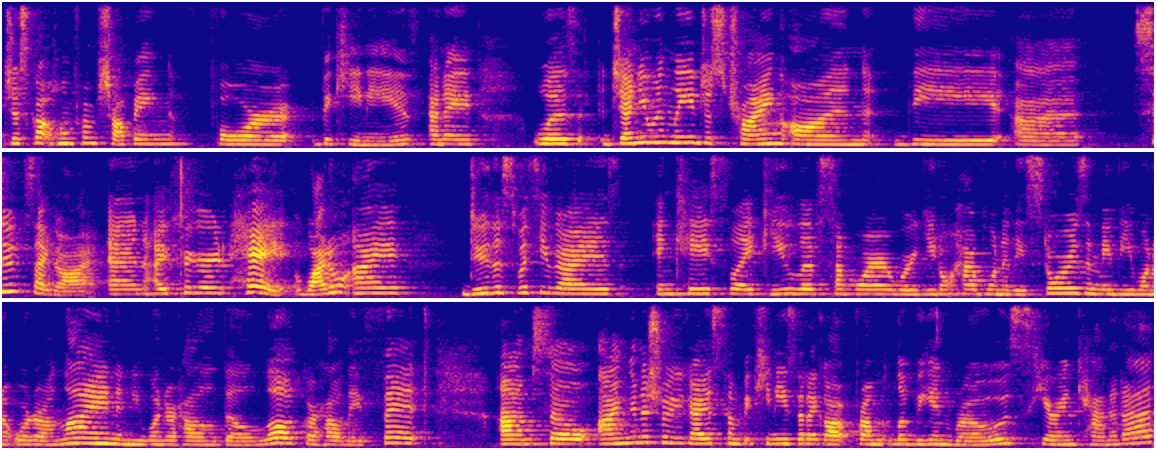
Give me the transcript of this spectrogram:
Just got home from shopping for bikinis and I was genuinely just trying on the uh, suits I got and I figured, hey, why don't I do this with you guys in case like you live somewhere where you don't have one of these stores and maybe you want to order online and you wonder how they'll look or how they fit. Um, so I'm going to show you guys some bikinis that I got from en Rose here in Canada.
